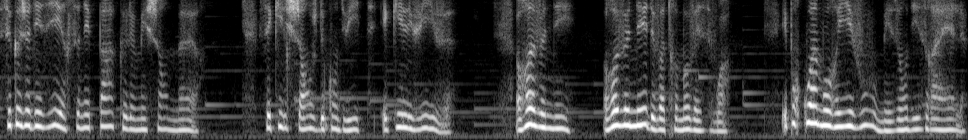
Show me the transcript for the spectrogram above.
ce que je désire, ce n'est pas que le méchant meure, c'est qu'il change de conduite et qu'il vive. Revenez, revenez de votre mauvaise voie. Et pourquoi mourriez-vous, maison d'Israël?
